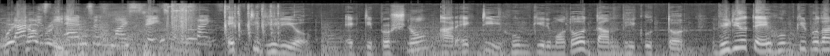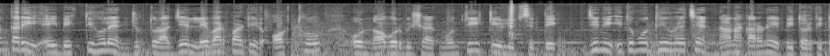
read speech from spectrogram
We're That is covering- the end of my statement. Thank একটি ভিডিও একটি প্রশ্ন আর একটি হুমকির মতো দাম্ভিক উত্তর ভিডিওতে হুমকি প্রদানকারী এই ব্যক্তি হলেন যুক্তরাজ্যের লেবার পার্টির অর্থ ও নগর বিষয়ক মন্ত্রী টিউলিপ সিদ্দিক যিনি ইতিমধ্যে হয়েছেন নানা কারণে বিতর্কিত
